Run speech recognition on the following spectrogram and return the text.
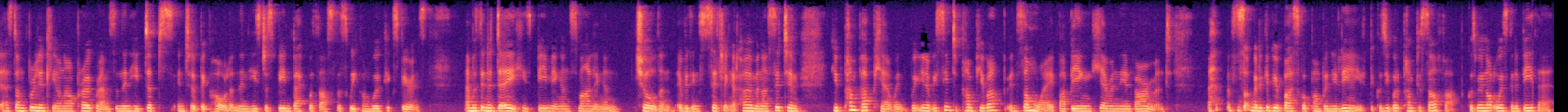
has done brilliantly on our programs, and then he dips into a big hole, and then he's just been back with us this week on work experience, and within a day he's beaming and smiling and chilled and everything's settling at home. And I said to him, "You pump up here. You know, we seem to pump you up in some way by being here in the environment." so I'm going to give you a bicycle pump when you leave because you've got to pump yourself up because we're not always going to be there.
